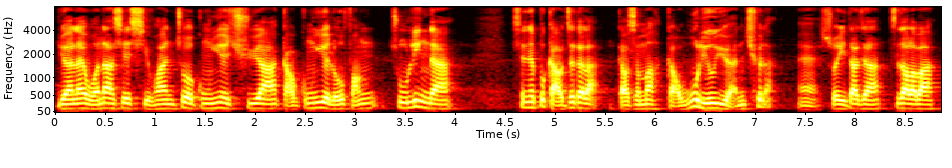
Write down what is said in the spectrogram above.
原来我那些喜欢做工业区啊、搞工业楼房租赁的，现在不搞这个了，搞什么？搞物流园去了。哎，所以大家知道了吧？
